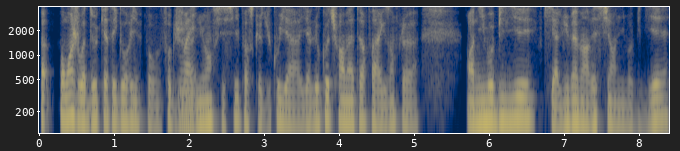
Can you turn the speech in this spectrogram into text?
bah, pour moi, je vois deux catégories. Il faut que je nuance ici parce que du coup, il y a, le coach formateur, par exemple, euh, en immobilier, qui a lui-même investi en immobilier.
